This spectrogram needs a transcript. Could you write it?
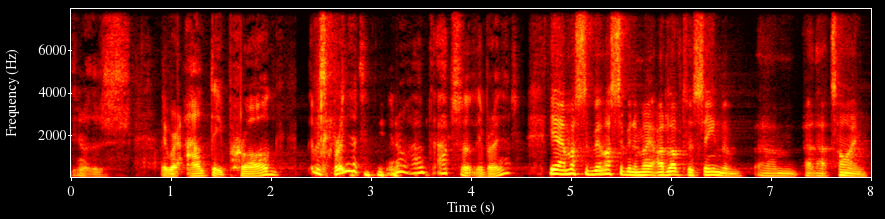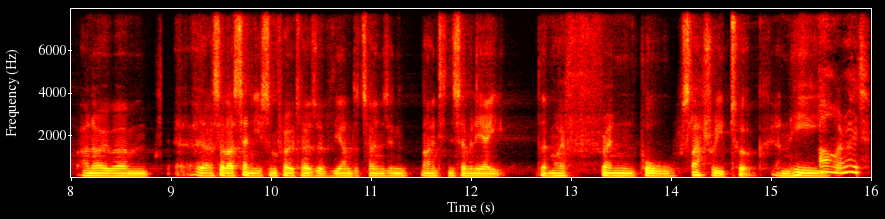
you know, there's, they were anti prog. It was brilliant, you know, absolutely brilliant. Yeah, it must have been, must have been amazing. I'd love to have seen them um, at that time. I know, um, I said I sent you some photos of the Undertones in 1978 that my friend Paul Slattery took, and he. Oh, right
